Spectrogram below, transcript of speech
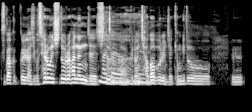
국악극을 가지고 새로운 시도를 하는 이제 시도 그런 네. 작업을 이제 경기도 그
